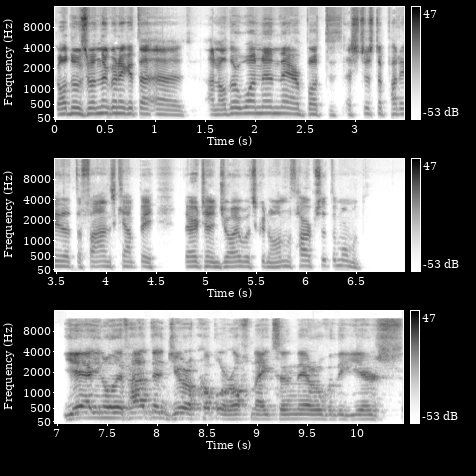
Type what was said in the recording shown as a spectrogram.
God knows when they're going to get the, uh, another one in there. But it's just a pity that the fans can't be there to enjoy what's going on with Harps at the moment. Yeah, you know, they've had to endure a couple of rough nights in there over the years.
